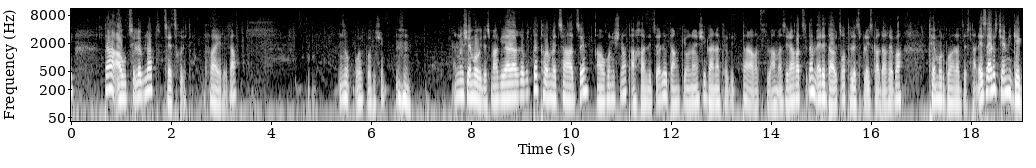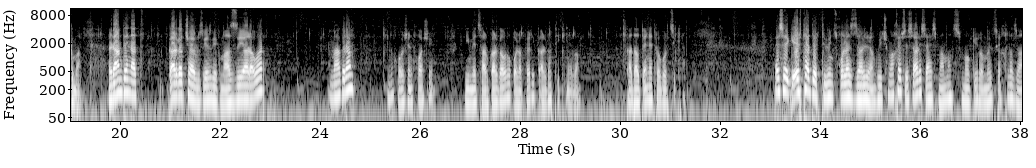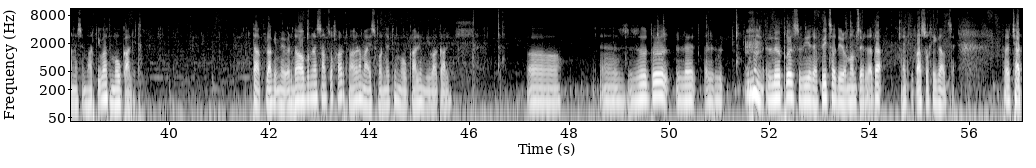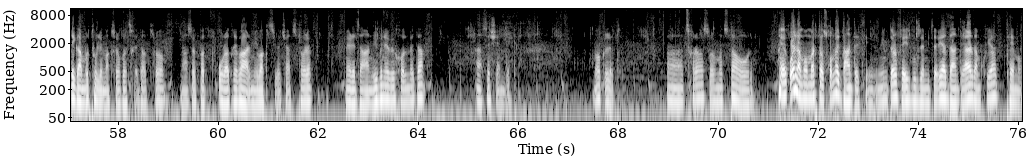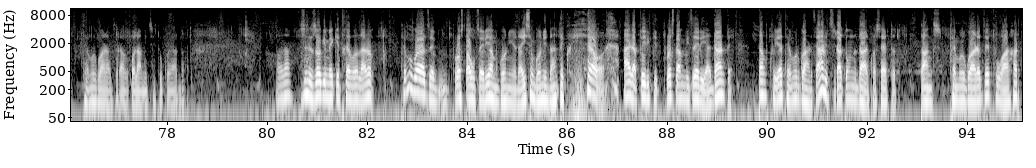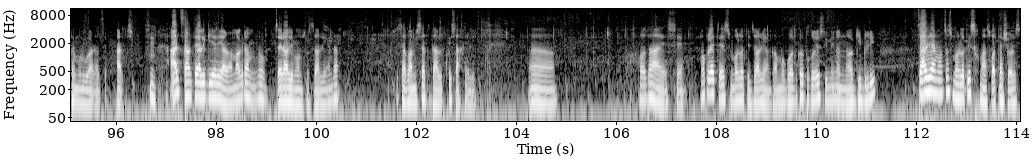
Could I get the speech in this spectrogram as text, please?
და აუცილებლად ცეცხლით ფაერი რა ну ой ბოდიში ну შემოვიდეს მაგი იარაღებით და 12 საათზე აღვნიშნოთ ახალი წელი ტანკი ონლაინში განათებით და რაღაც ლამაზი რაღაც და მე დავიწყოთ let's play-ს გადაღება თემურ გვარაძესთან ეს არის ჩემი გეგმა რამდენად კარგად ჩაივლის გესგეკ მასზე არა ვარ მაგრამ ну ყოველ შემთხვევაში იმეც არ კარგავ რომ ყველაფერი კარგად იქნება გადავტენეთ როგორც იქნა ესე იგი ერთადერთი ვინც ყოველას ძალიან გვიჩმახებს ეს არის აი ეს მამან სმოკი რომელიც ახლა ძალიან ესე მარტივად მოვკალით так флаги მე ვერ დავაბრუნე სამწუხაროდ მაგრამ აი ეს ჰორნეტი მოვკალი მივაკალი აა ზუდ ლეპოს ვიღე ვიცოდი რომ მომწერდა და მეთქი პასუხი გავცე. თორე ჩატი გამორთული მაქვს როგორც ხედავთ რომ ასე ვთქვათ ყურადღება არ მივაქციო ჩატს. თორე მე ძალიან ვიბნები ხოლმე და ასე შემდეგ. მოკლედ. აა 942 მე ყველა მომართავს ხოლმე დანტეთი იმიტომ რომ Facebook-ზე მიწერია დანტე. არ და მქვია თემო. თემურ გვარაძე რა ყველა მიცით უკვე ალბათ. ხო და? ზოგი მეკითხებოდა რომ თემურ გვარაძე პროსტა უწერია მგონია და ისე მგონი დანტე ქვია არა პირიქით პროსტა მიწერია დანტე და მქვია თემურ გვარაძე არ ვიცი რატომ უნდა დაარქვა საერთოდ ტანკს თემურ გვარაძე თუ არ ხარ თემურ გვარაძე არ ვიცი არც დანტე ალიგიერი არა მაგრამ ნუ წერალი მომწონს ძალიან და შესაბამისად დავირქვი სახელი. აა ხო და ესე. მოკლედ ეს მოლოტი ძალიან გამოგვადგა დღეს იმენა ნაგიბლი. ძალიან მოწონს მოლოტის ხმა სხვათა შორის.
